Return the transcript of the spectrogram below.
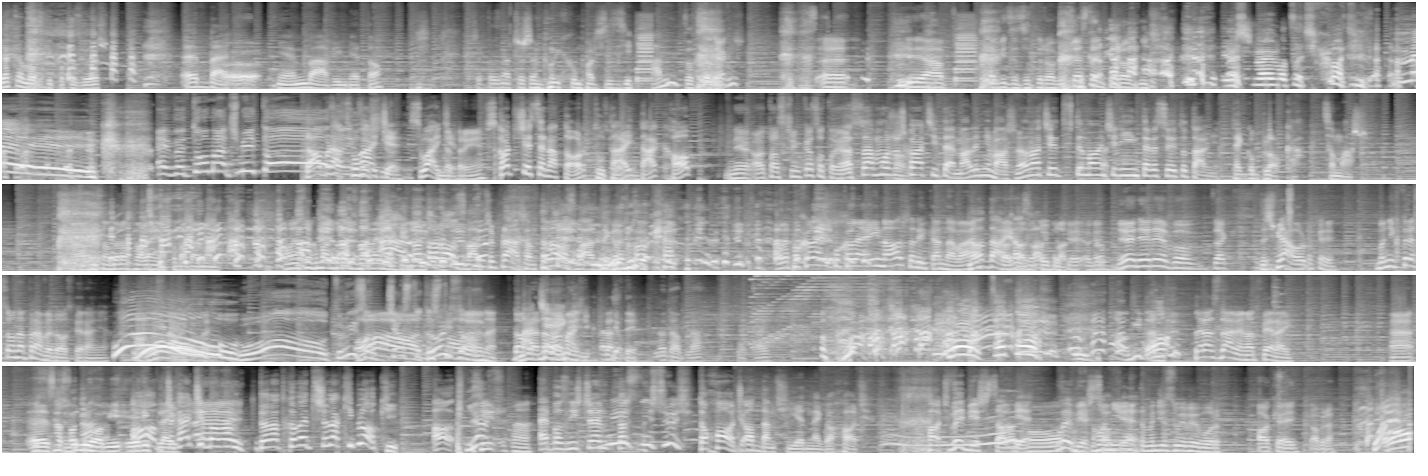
Jakie emotki pokazujesz? E, B. Nie wiem, bawi mnie to. Czy to znaczy, że mój humor jest zjebany? To co Jak? robisz? E, ja, ja widzę, co ty robisz. Przestań to robić. Ja już wiem o co ci chodzi. Myk! Ej, wytłumacz mi to! Dobra, zanim słuchajcie, słuchajcie. Dobry. Wskoczcie senator tutaj, tak, hop. Nie, a ta skrzynka co to A jest? tam możesz chować i tem, ale nieważne. Ona cię w tym momencie nie interesuje totalnie. Tego bloka, co masz. One są do rozwalenia chyba, Damian. One są chyba do rozwalenia A, no kiedyś. to rozwal, przepraszam, to rozwal tego bloka. Ale po kolei, po kolei, no, Shurikan, dawaj. No daj, rozwal. swój blok. Okej, okej. Nie, nie, nie, bo tak... No śmiało. Okej. Bo niektóre są naprawdę do otwierania. Uuu. Wow, trójząb, ciasto dostałem. trójząbne. Dobra, Maciek. dawaj Maciek, teraz ty. No dobra, czekaj. O, co to? O, gitar. Teraz Damian, otwieraj. E, E, zasłoniło mi O, replay. czekajcie, bo mam Ej! dodatkowe trzy laki bloki. O, a. e, bo zniszczyłem to, Mi zniszczyłeś. to chodź, oddam ci jednego, chodź. Chodź, wybierz sobie, O, wybierz o sobie. nie, to będzie zły wybór. Okej, dobra. O,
